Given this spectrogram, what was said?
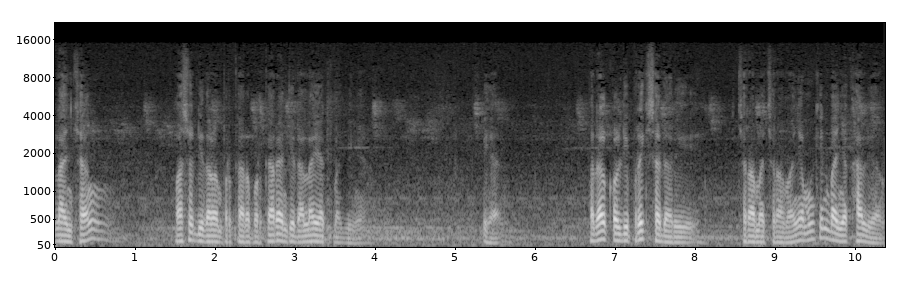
lancang masuk di dalam perkara-perkara yang tidak layak baginya ya padahal kalau diperiksa dari ceramah-ceramahnya mungkin banyak hal yang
